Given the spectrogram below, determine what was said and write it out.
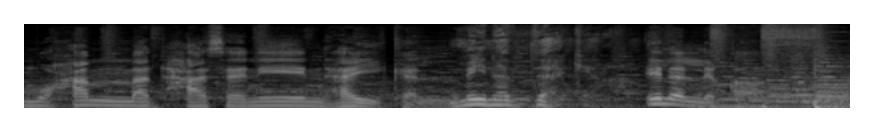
محمد حسنين هيكل. من الذاكرة. إلى اللقاء.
